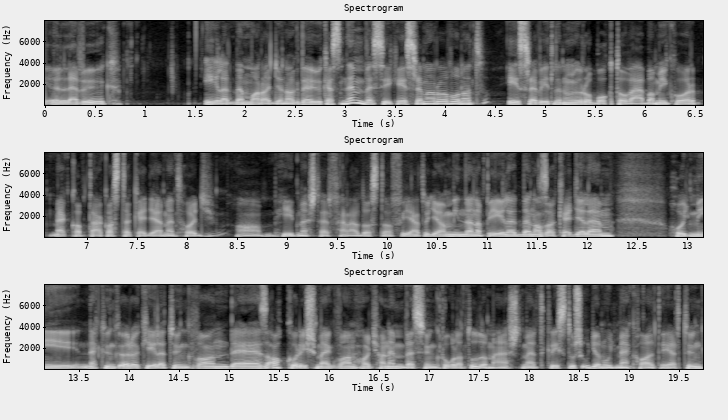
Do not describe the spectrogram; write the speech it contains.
levők életben maradjanak, de ők ezt nem veszik észre, mert a vonat észrevétlenül robog tovább, amikor megkapták azt a kegyelmet, hogy a hídmester feláldozta a fiát. Ugye a mindennapi életben az a kegyelem, hogy mi nekünk örök életünk van, de ez akkor is megvan, hogyha nem veszünk róla tudomást, mert Krisztus ugyanúgy meghalt értünk,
